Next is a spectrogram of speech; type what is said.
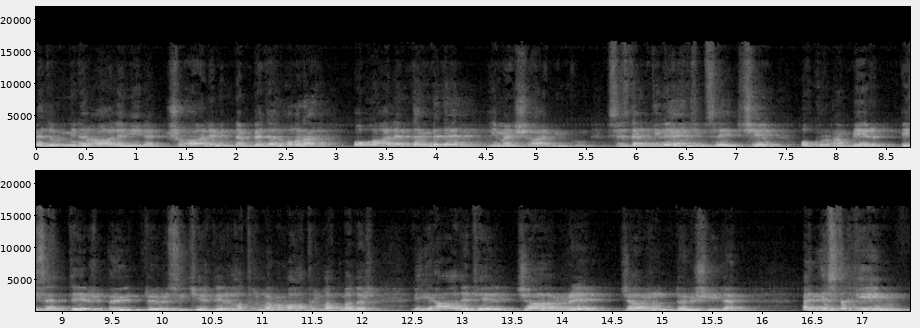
Bedelun minel alemine. Şu aleminden bedel olarak o alemden bedel limen şa'e minkum. Sizden dileyen kimse için o Kur'an bir izzettir, öğüttür, zikirdir, hatırlama ve hatırlatmadır. Bir iadetil carri, carın dönüşüyle. En yestakim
